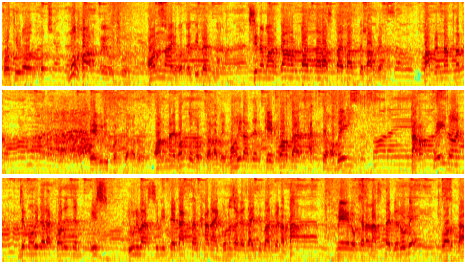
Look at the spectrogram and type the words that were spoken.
প্রতিরোধ মুখর হয়ে উঠুন। অন্যায় হতে দিবেন না। সিনেমার গান, বাজনা রাস্তায় বাজতে পারবেন পারবেন না আপনারা? এগুলি করতে হবে। অন্যায় বন্ধ করতে হবে। মহিলাদেরকে পর্দায় থাকতে হবেই। তার অর্থ এই নয় যে মহিলারা কলেজে ইউনিভার্সিটিতে, ডাক্তারখানায় কোনো জায়গায় যাইতে পারবে না। তা মেয়ে লোকেরা রাস্তায় বেরোবে, পর্দা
